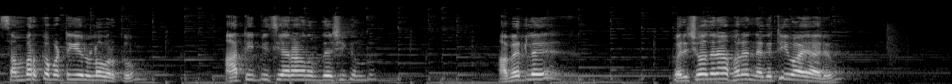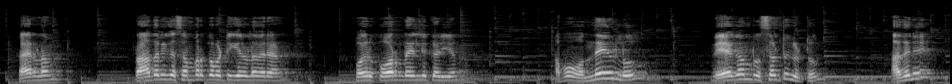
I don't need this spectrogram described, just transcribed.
സമ്പർക്ക പട്ടികയിലുള്ളവർക്കും R T P C R ആണ് നിർദ്ദേശിക്കുന്നത്. അവരിൽ പരിശോധനാ ഫലം നെഗറ്റീവായാലും കാരണം പ്രാഥമിക സമ്പർക്ക പട്ടികയിലുള്ളവരാണ്. അപ്പോൾ ഒരു ക്വാറന്റൈനിൽ കഴിയണം. അപ്പോൾ ഒന്നേ ഉള്ളൂ വേഗം റിസൾട്ട് കിട്ടും. അതിന്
